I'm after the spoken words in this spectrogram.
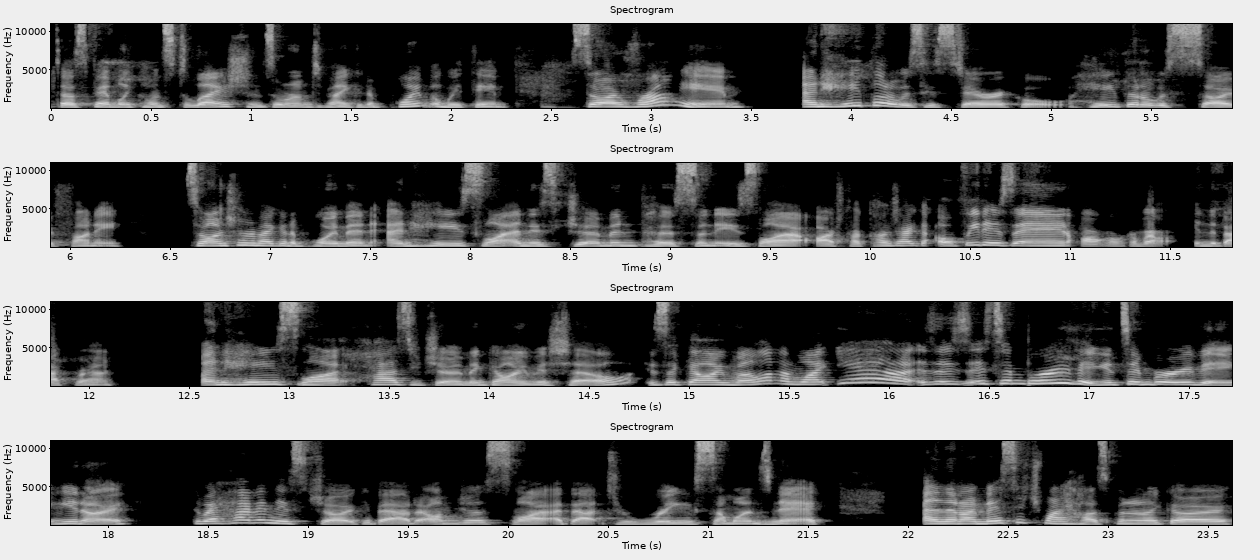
does family constellations. So I wanted to make an appointment with him. So I've rung him and he thought it was hysterical. He thought it was so funny. So I'm trying to make an appointment and he's like, and this German person is like, I take off it in the background. And he's like, How's your German going, Michelle? Is it going well? And I'm like, Yeah, it's, it's improving. It's improving. You know, so we're having this joke about it. I'm just like about to wring someone's neck. And then I message my husband and I go,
